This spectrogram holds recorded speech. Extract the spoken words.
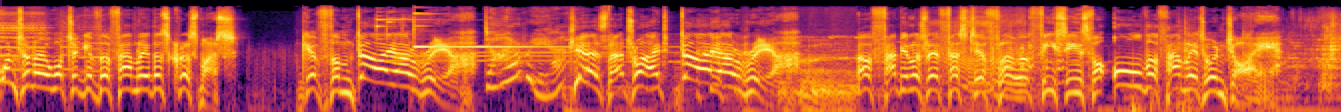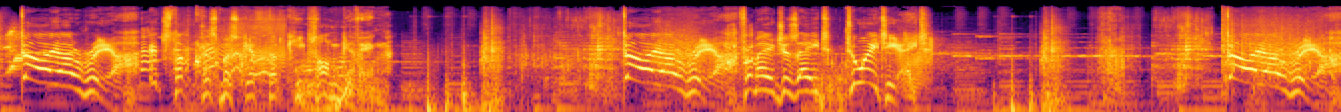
Want to know what to give the family this Christmas? Give them diarrhea. Diarrhea? Yes, that's right, diarrhea. A fabulously festive flow of feces for all the family to enjoy. Diarrhea. It's the Christmas gift that keeps on giving. Diarrhea from ages 8 to 88. Diarrhea.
